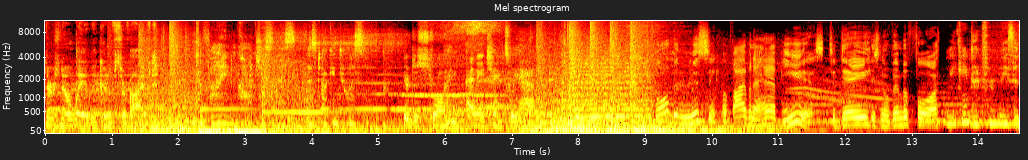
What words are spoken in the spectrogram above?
There's no way we could have survived. Divine consciousness is talking to us. You're destroying any chance we have. We've all been missing for five and a half years. Today is November 4th. We came back for a reason.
